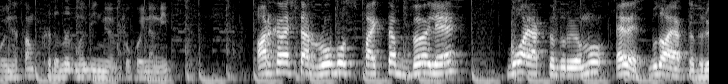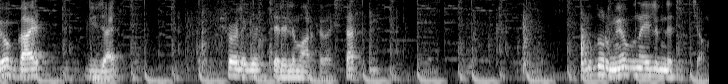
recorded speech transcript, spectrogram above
oynasam kırılır mı bilmiyorum. Çok oynamayayım. Arkadaşlar Robo Spike'da böyle bu ayakta duruyor mu? Evet bu da ayakta duruyor. Gayet güzel. Şöyle gösterelim arkadaşlar. Bu durmuyor. Bunu elimle tutacağım.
